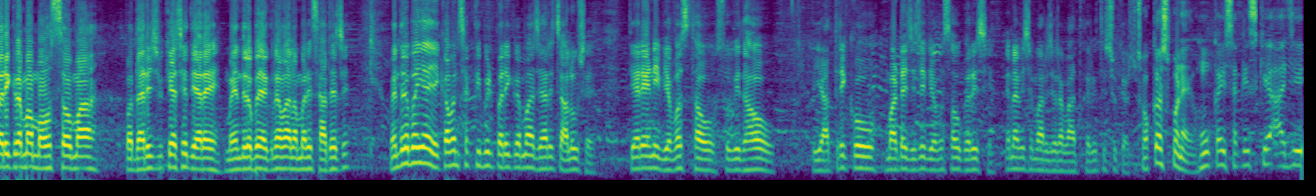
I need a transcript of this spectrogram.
પરિક્રમા મહોત્સવમાં પધારી ચૂક્યા છે ત્યારે મહેન્દ્રભાઈ અગ્રવાલ અમારી સાથે છે. મહેન્દ્રભાઈ, આ એકાવન શક્તિપીઠ પરિક્રમા જ્યારે ચાલુ છે, ત્યારે એની વ્યવસ્થાઓ, સુવિધાઓ યાત્રિકો માટે જે જે વ્યવસ્થાઓ કરી છે, એના વિશે મારે જરા વાત કરી તો શું કહેશો? ચોક્કસપણે. હું કહી શકીશ કે આજે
